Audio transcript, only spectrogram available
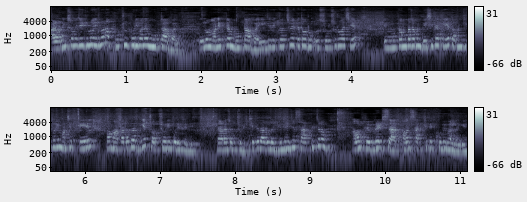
আর অনেক সময় যেগুলো, এগুলো না প্রচুর পরিমাণে মোটা হয়। এগুলো অনেকটা মোটা হয়। এই যে দেখতে পাচ্ছ, এটা তো সরু সরু আছে। এই মোটা মোটা যখন বেশি থাকে, তখন কি করি, মাছের তেল বা মাথা টাথা দিয়ে চচ্চড়ি করে ফেলি। দাঁড়া চচ্চড়ি খেতে দারুণ লাগে। এই যে শাক খেতে আমার ফেভারিট শাক। আমার শাক খেতে খুবই ভালো লাগে।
